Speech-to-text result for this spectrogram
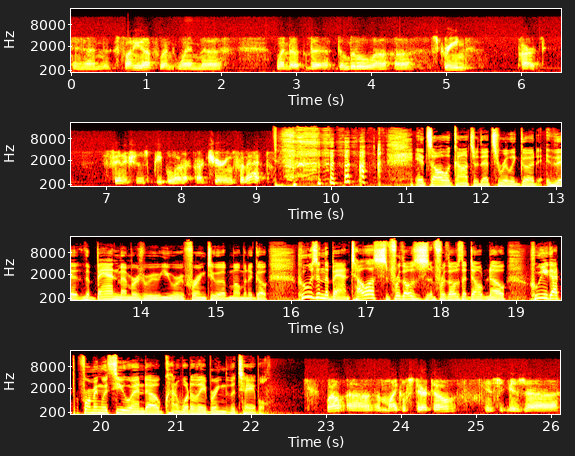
and funny enough, when when uh, when the the, the little uh, uh, screen part finishes, people are, are cheering for that. it's all a concert. That's really good. The the band members you were referring to a moment ago. Who's in the band? Tell us for those for those that don't know who you got performing with you and uh, kind of what do they bring to the table. Well, uh, Michael Staertow is is uh,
